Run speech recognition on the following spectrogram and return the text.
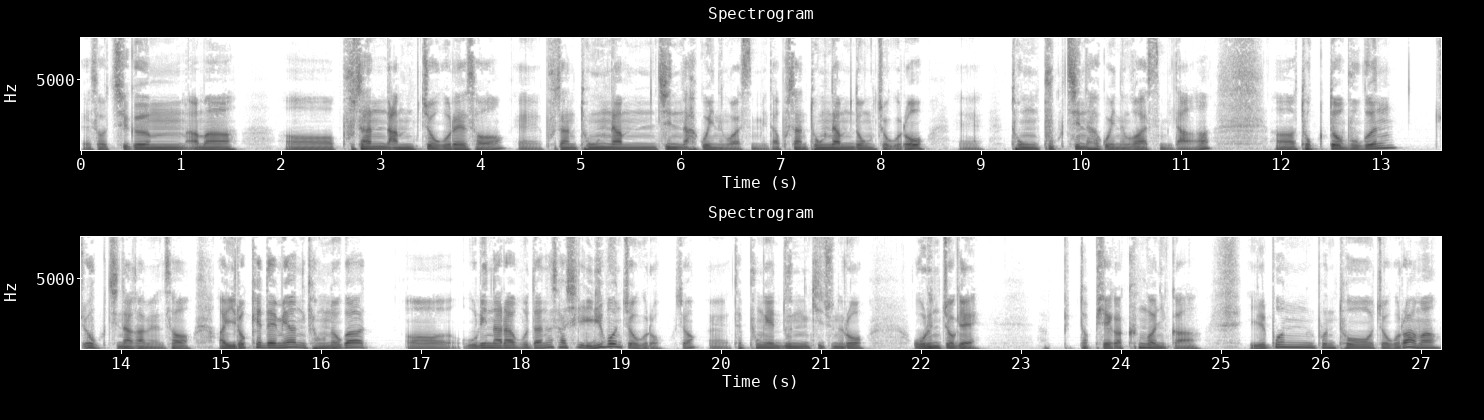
그래서 지금 아마, 어, 부산 남쪽으로 해서, 예, 부산 동남진 하고 있는 것 같습니다. 부산 동남동 쪽으로, 예, 동북진하고 있는 것 같습니다. 어, 독도북은 쭉 지나가면서 아, 이렇게 되면 경로가 어, 우리나라보다는 사실 일본 쪽으로 그죠? 예, 태풍의 눈 기준으로 오른쪽에 더 피해가 큰 거니까 일본 본토 쪽으로 아마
